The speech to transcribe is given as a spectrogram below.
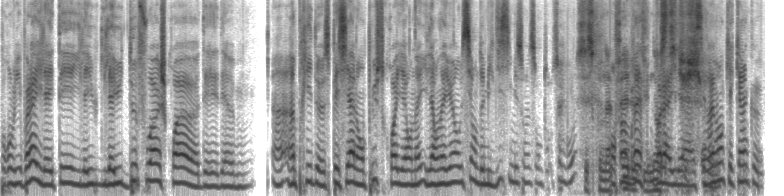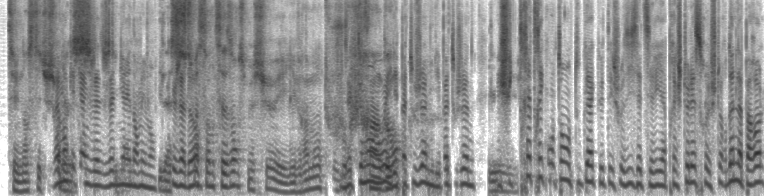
pour lui. Voilà, il a été, il a eu, il a eu deux fois, je crois, euh, des, euh, un, un prix de spécial en plus. Je crois, il, y en a, il en a eu un aussi en 2010. Il met son, son, son bon. C'est ce qu'on appelle Enfin bref, une voilà, c'est vraiment quelqu'un que C'est une institution. vraiment quelqu'un que j'a- j'admire énormément, Il a que j'adore. 76 ans, ce monsieur, et il est vraiment toujours Exactement, ouais, il n'est pas tout jeune, il est pas tout jeune. Et je suis très très content en tout cas que tu aies choisi cette série. Après, je te laisse, je te redonne la parole,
